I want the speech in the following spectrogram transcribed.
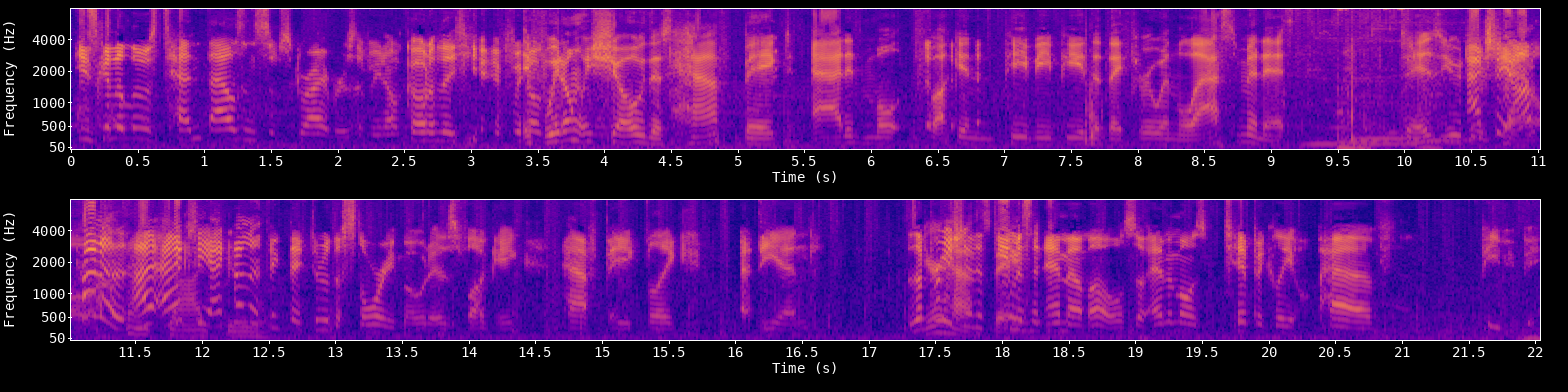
He's gonna lose ten thousand subscribers if we don't go to the. If we don't. If we don't show this half-baked added mul- fucking PvP that they threw in last minute to his YouTube Actually, channel, I'm kind of. I actually, God I kind of think they threw the story mode as fucking half baked, like at the end. Because I'm You're pretty sure this game is an MMO, so MMOs typically have PvP.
